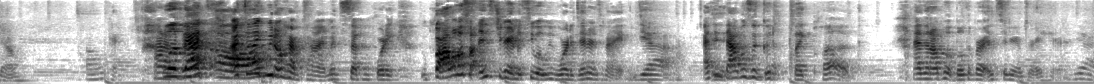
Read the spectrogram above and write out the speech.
No. Oh, okay. I Well, that's I feel like we don't have time. It's seven forty. Follow us on Instagram to see what we wore to dinner tonight. Yeah. I think that was a good like plug. And then I'll put both of our Instagrams right here. Yeah.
